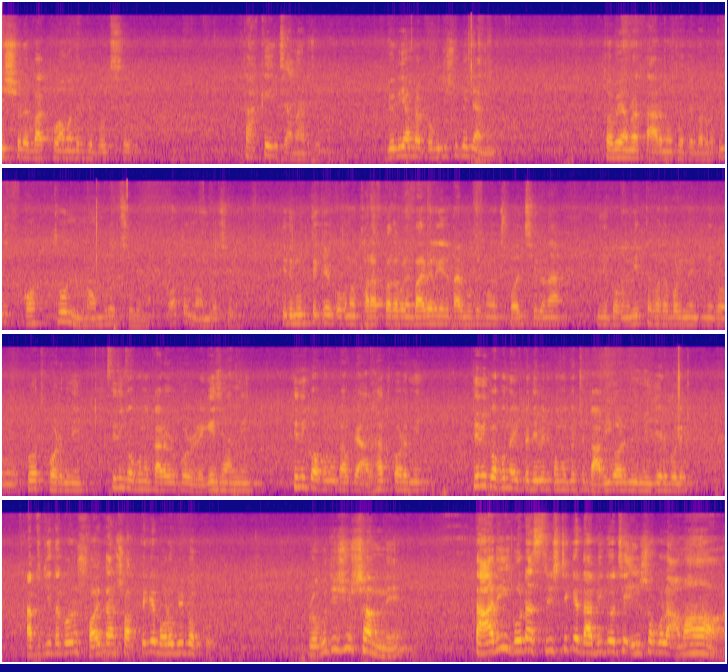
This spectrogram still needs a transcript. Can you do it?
ঈশ্বরের বাক্য আমাদেরকে বলছে, তাকেই জানার জন্য। যদি আমরা প্রভু যিশুকে জানি, তবে আমরা তার মতো হতে পারব। তিনি কত নম্র ছিলেন, কত নম্র ছিলেন। তিনি মুখ থেকে কখনো খারাপ কথা বলেন বাইবেল গেছে তার মুখে কোনো ছল ছিল না। তিনি কখনো মিথ্যা কথা বলেননি, তিনি কখনো ক্রোধ করেননি। তিনি কখনো কারোর উপর রেগে যাননি। তিনি কখনো কাউকে আঘাত করেননি। তিনি কখনো এই পৃথিবীর কোনো কিছু দাবি করেননি নিজের বলে। আপনি চিন্তা করুন, শয়তান সব থেকে বড় বিপক্ষ। প্রভু যিশুর সামনে তারই গোটা সৃষ্টিকে দাবি করছে এই সকল আমার।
